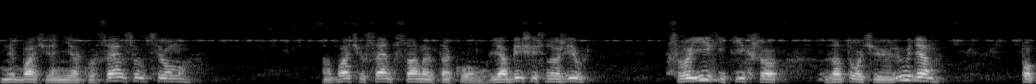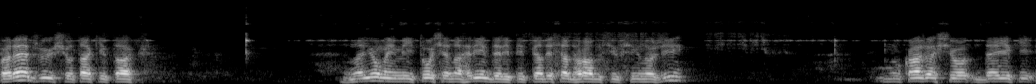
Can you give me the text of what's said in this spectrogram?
Не бачу я ніякого сенсу в цьому. А бачу сенс саме в такому. Я більшість ножів своїх і тих, що заточую людям, попереджую, що так і так. Знайомий мій точить на гріндері під 50 градусів всі ножі. Ну, каже, що деякі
